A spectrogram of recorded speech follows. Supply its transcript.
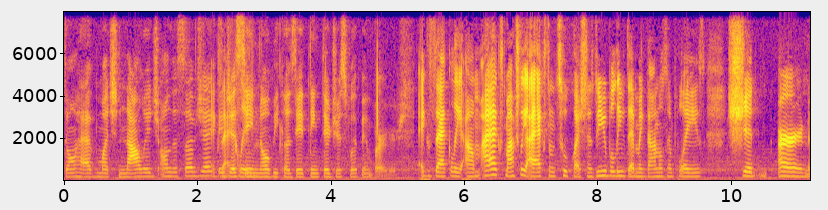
don't have much knowledge on the subject. They just say no because they think they're just flipping burgers. Exactly. Um, I asked them, actually, I asked them two questions. Do you believe that McDonald's employees should earn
